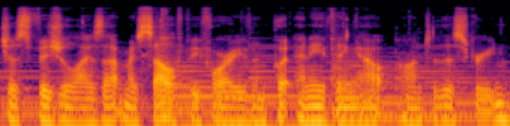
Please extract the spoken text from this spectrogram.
just visualize that myself before I even put anything out onto the screen.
